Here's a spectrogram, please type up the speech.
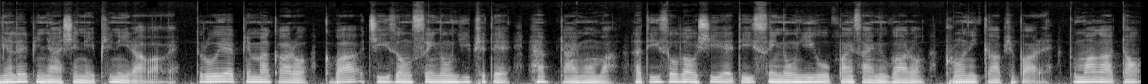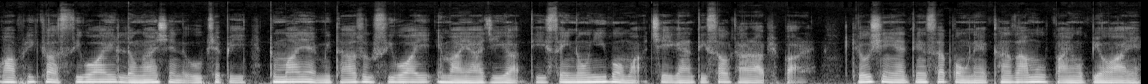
မျက်လဲပညာရှင်တွေဖြစ်နေတာပါပဲ သူတို့ရဲ့ပြစ်မှတ်ကတော့ကမ္ဘာအကြီးဆုံးစိန်လုံးကြီးဖြစ်တဲ့ Hab Diamond ပါလက်တီးဆိုးလောက်ရှိတဲ့ဒီစိန်လုံးကြီးကိုပိုင်ဆိုင်သူကတော့ Veronica ဖြစ်ပါတယ်သူမကတောင်အာဖရိကစီးပွားရေးလုပ်ငန်းရှင်တူဖြစ်ပြီးသူမရဲ့မိသားစုစီးပွားရေးအင်မာယာကြီးကဒီစိန်လုံးကြီးပေါ်မှာအခြေခံတည်ဆောက်ထားတာဖြစ်ပါတယ် ရုပ်ရှင်ရဲ့တင်ဆက်ပုံနဲ့ခန်းစားမှုပိုင်းကိုပြောရရင်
